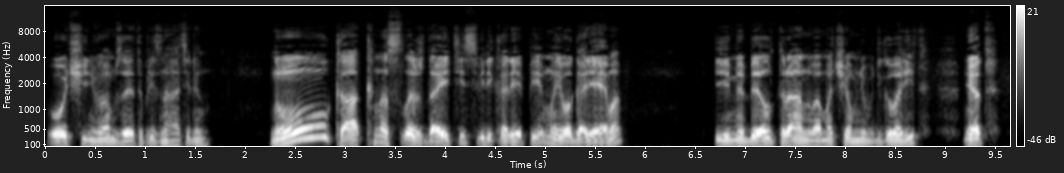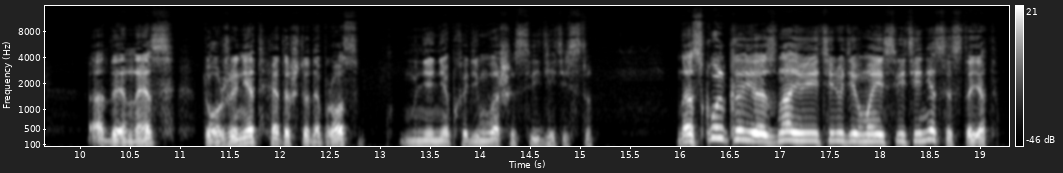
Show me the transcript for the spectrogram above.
Очень вам за это признателен. Ну, как наслаждаетесь великолепием моего гарема? Имя Белтран вам о чем-нибудь говорит? Нет. А ДНС тоже нет. Это что, допрос? Мне необходимо ваше свидетельство. Насколько я знаю, эти люди в моей свете не состоят. —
